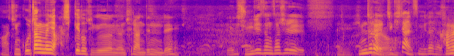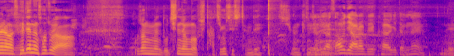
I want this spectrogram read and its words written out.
아 지금 골 장면이 아쉽게도 지금 연출이 안 됐는데 여기 중계상 사실 네, 힘들어요. 잘 찍히지 않습니다. 사실. 카메라가 네. 세 대는 서줘야 골 장면 놓치는 장면 없이 다 찍을 수 있을 텐데 지금 지금 굉장히 여기가 사우디아라비아이기 때문에 네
